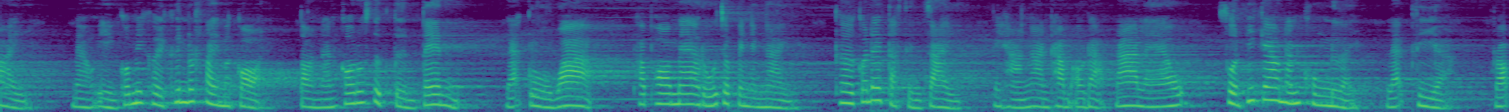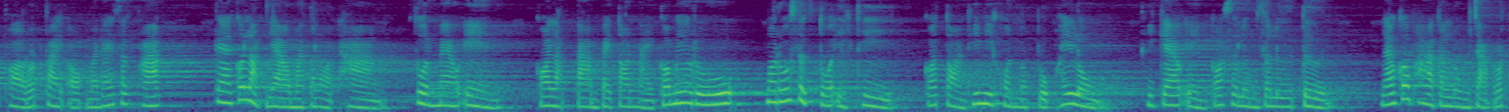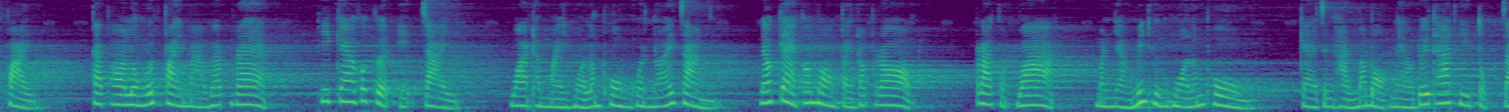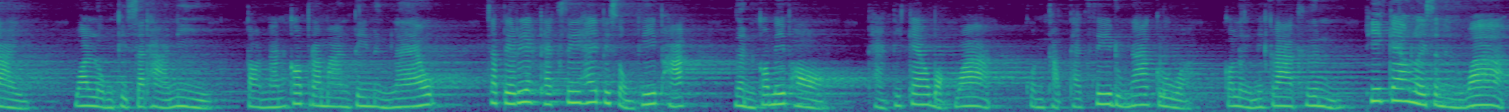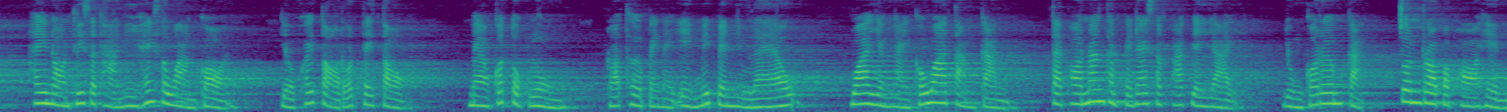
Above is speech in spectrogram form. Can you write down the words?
แมวเองก็ไม่เคยขึ้นรถไฟมาก่อน ตอนนั้นก็รู้สึกตื่นเต้น และกลัวว่า ถ้าพ่อแม่รู้จะเป็นยังไง เธอก็ได้ตัดสินใจไปหางานทำเอาดาบหน้าแล้ว ส่วนพี่แก้วนั้นคงเหนื่อยและเพลีย เพราะพอรถไฟออกมาได้สักพัก แกก็หลับยาวมาตลอดทาง ส่วนแมวเองก็หลับตามไปตอนไหนก็ไม่รู้ มารู้สึกตัวอีกที ก็ตอนที่มีคนมาปลุกให้ลง พี่แก้วเองก็สลึมสลือตื่น แล้วก็พากันลงจากรถไฟ แต่พอลงรถไฟมาแวบแรก พี่แก้วก็เกิดเอะใจ ว่าทำไมหัวลำโพงคนน้อยจัง แล้วแกก็มองไปรอบๆ ปรากฏว่ามันยังไม่ถึงหัวลำโพง แกจึงหันมาบอกแมวด้วยท่าทีตกใจ ว่าลงผิดสถานี ตอนนั้นก็ประมาณตีหนึ่งแล้ว จะไปเรียกแท็กซี่ให้ไปส่งที่พัก เงินก็ไม่พอ แถมพี่แก้วบอกว่า คนขับแท็กซี่ดูน่ากลัว ก็เลยไม่กล้าขึ้น พี่แก้วเลยเสนอว่า ให้นอนที่สถานีให้สว่างก่อน เดี๋ยวค่อยต่อรถไปต่อ แมวก็ตกลง เพราะเธอไปไหนเองไม่เป็นอยู่แล้ว ว่ายังไงก็ว่าตามกัน แต่พอนั่งกันไปได้สักพักใหญ่ ๆ ยุงก็เริ่มกัดจนรอปภเห็น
